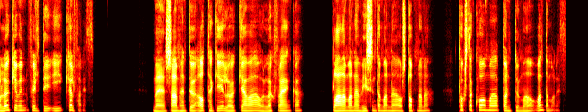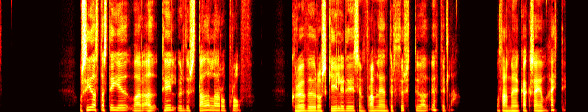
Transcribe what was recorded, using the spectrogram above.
og löggjöfin fylgdi í kjölfarið. Með samhendu átaki löggjafa og lögfræðinga, bladamanna, vísindamanna og stopnana tókst að koma böndum á vandamálið. Og síðasta stigið var að tilurðu staðlar og próf, kröfur og skilirði sem framleiðendur þurftu að uppfylla og það með gagsægjum hætti.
